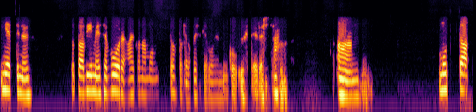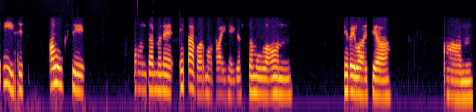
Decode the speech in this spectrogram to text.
miettinyt tota, viimeisen vuoden aikana mun tohtoriopiskelujen niin kuin, yhteydessä. Um, mutta niin, siis aluksi on tämmöinen epävarma vaihe, jossa mulla on erilaisia, um,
